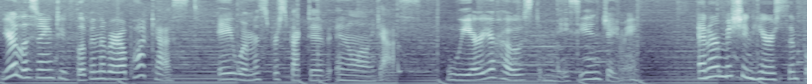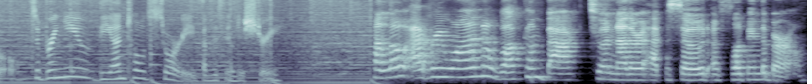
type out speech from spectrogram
You're listening to Flipping the Barrel podcast, a women's perspective in oil and gas. We are your hosts, Macy and Jamie. And our mission here is simple to bring you the untold stories of this industry. Hello, everyone. Welcome back to another episode of Flipping the Barrel,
